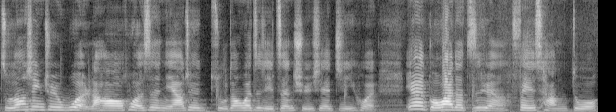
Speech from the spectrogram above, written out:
主动性去问，然后或者是你要去主动为自己争取一些机会，因为国外的资源非常多，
